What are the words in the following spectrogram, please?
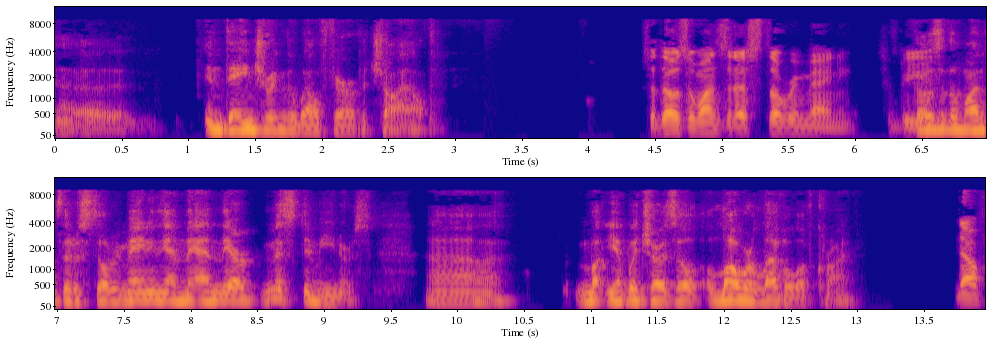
uh, endangering the welfare of a child. So those are the ones that are still remaining to be. Those are the ones that are still remaining, and and they're misdemeanors, uh, which is a lower level of crime. Now,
